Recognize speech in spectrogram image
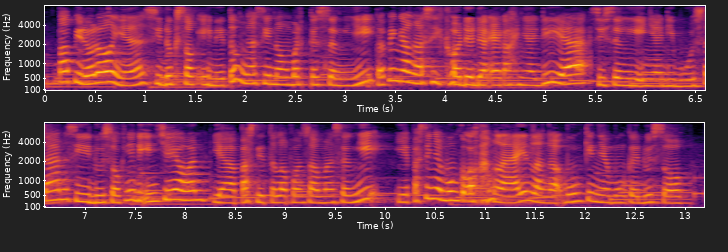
Tapi dodolnya si Dusok ini tuh ngasih nomor ke Sengi, tapi nggak ngasih kode daerahnya dia. Si Sengi-nya di Busan, si Dusoknya di Incheon. Ya pas ditelepon sama Sengi, ya pasti nyambung ke orang lain lah, nggak mungkin nyambung ke Dusok.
